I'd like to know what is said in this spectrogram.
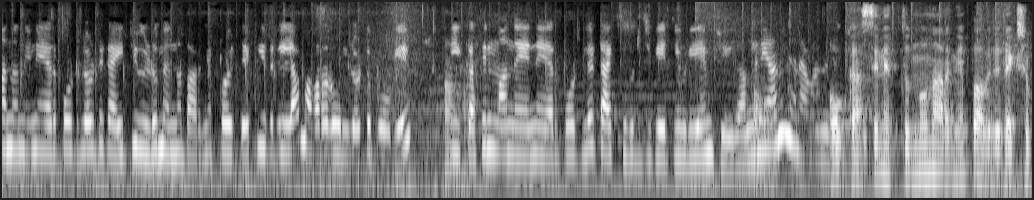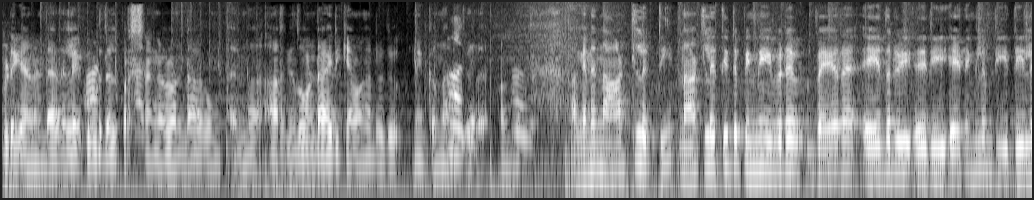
വന്ന് നിന്നെ എയർപോർട്ടിലോട്ട് കയറ്റി വിടും എന്ന് പറഞ്ഞപ്പോഴത്തേക്ക് ഇവരെല്ലാം അവരുടെ റൂമിലോട്ട് പോവുകയും ഈ കസിൻ വന്ന് എന്നെ എയർപോർട്ടിൽ ടാക്സി പിടിച്ച് കയറ്റി വിടുകയും ചെയ്തു. അങ്ങനെയാണ് ഞാൻ അവിടെ ഓ കസിൻ എത്തുന്നു എന്ന് അറിഞ്ഞപ്പോ അവർ രക്ഷപ്പെടുകയാണ് ഉണ്ടായത് കൂടുതൽ പ്രശ്നങ്ങൾ ഉണ്ടാകും എന്ന് അറിഞ്ഞതുകൊണ്ടായിരിക്കാം അങ്ങനെ ഒരു നീക്കം നടത്തിയത്. അങ്ങനെ നാട്ടിലെത്തി. നാട്ടിലെത്തിയിട്ട് പിന്നെ ഇവർ വേറെ ഏതൊരു ഏതെങ്കിലും രീതിയിൽ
